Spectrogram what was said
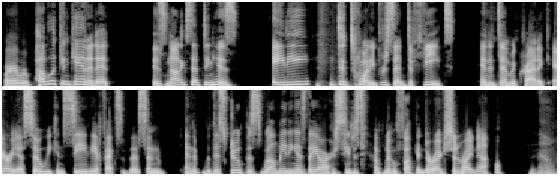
where a Republican candidate is not accepting his 80 to 20% defeat in a Democratic area. So we can see the effects of this. And and this group, as well meaning as they are, seems to have no fucking direction right now. No,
